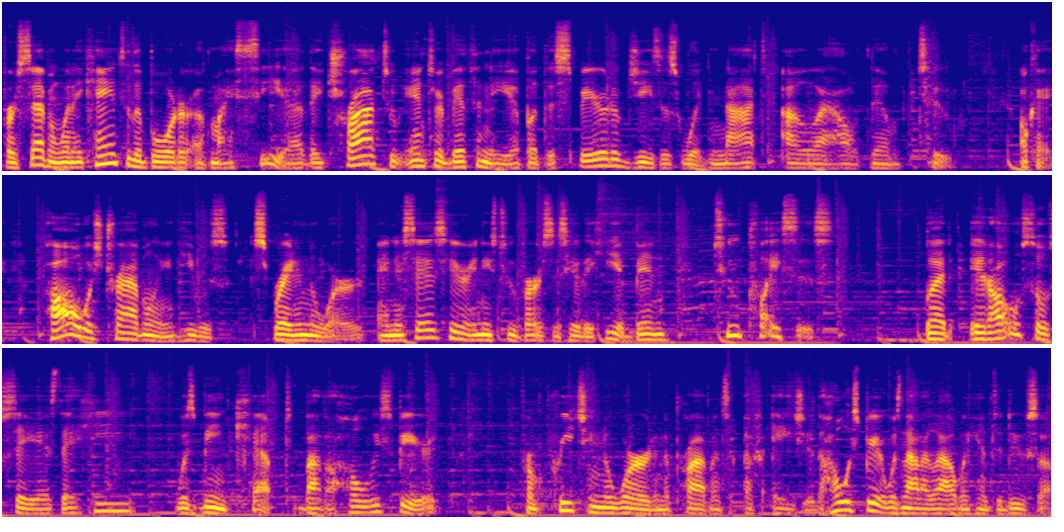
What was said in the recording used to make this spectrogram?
Verse 7 When they came to the border of Mysia, they tried to enter Bithynia, but the Spirit of Jesus would not allow them to. Okay, Paul was traveling, he was spreading the word, and it says here in these two verses here that he had been two places, but it also says that he was being kept by the Holy Spirit from preaching the word in the province of Asia. The Holy Spirit was not allowing him to do so.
